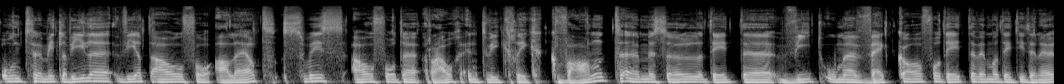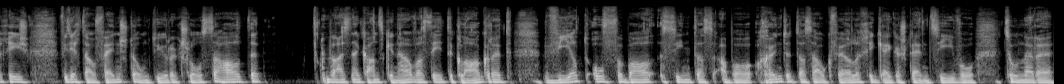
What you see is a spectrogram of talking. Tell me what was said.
und äh, mittlerweile wird auch von Alert Swiss auch von der Rauchentwicklung gewarnt. Äh, man soll dort äh, weit um weggehen von dort, wenn man dort in der Nähe ist, vielleicht auch Fenster und Türen geschlossen halten. Ich weiß nicht ganz genau, was dort gelagert wird. Offenbar sind das aber, könnten das auch gefährliche Gegenstände sein, die zu einer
